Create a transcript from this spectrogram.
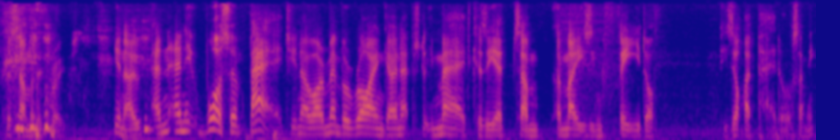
for some of the groups, you know, and and it wasn't bad. You know, I remember Ryan going absolutely mad because he had some amazing feed off his iPad or something,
